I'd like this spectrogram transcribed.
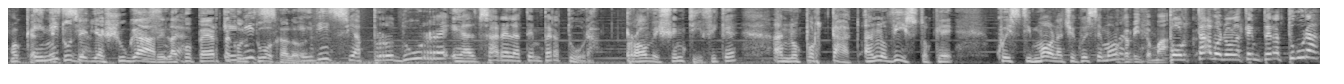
Ok. E tu devi asciugare la coperta col inizia- tuo calore. Inizi a produrre e alzare la temperatura. Prove scientifiche hanno portato, hanno visto che questi monaci e queste monache capito, ma- portavano la temperatura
